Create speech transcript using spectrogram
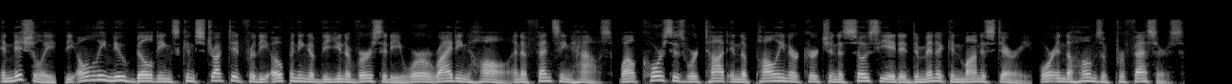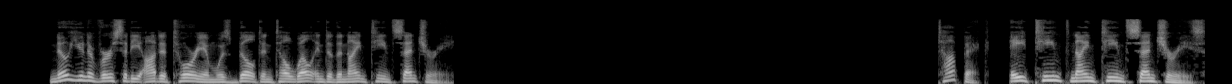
Initially, the only new buildings constructed for the opening of the university were a riding hall and a fencing house, while courses were taught in the Paulinerkirchen associated Dominican monastery, or in the homes of professors. No university auditorium was built until well into the 19th century. Topic: 18th–19th centuries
